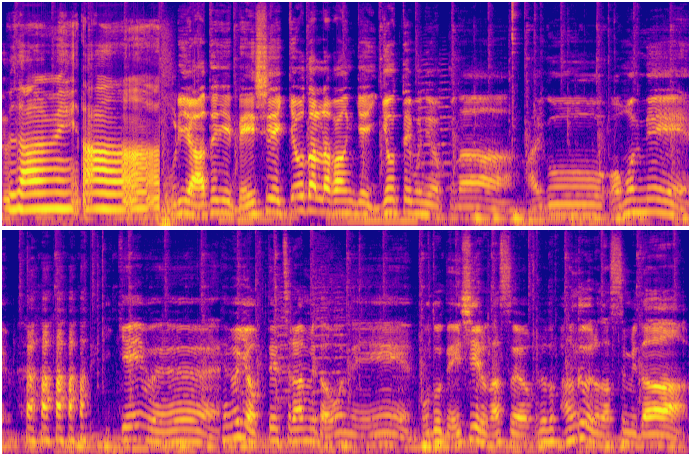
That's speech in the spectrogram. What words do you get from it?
감사합니다. 우리 아들이 4시에 깨워달라고 한 게 이것 때문이었구나. 아이고 어머님. 이 게임은 새벽에 업데이트를 합니다 어머님 저도 4시에 일어났어요. 저도 방금 일어났습니다.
